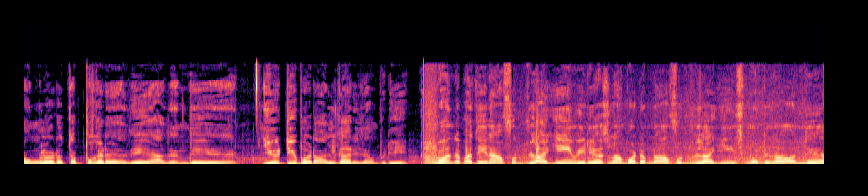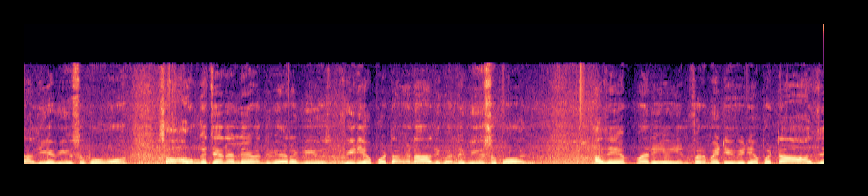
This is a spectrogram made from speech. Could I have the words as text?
அவங்களோட தப்பு கிடையாது. அது வந்து யூடியூபோட அல்காரிதம் அப்படி இப்போ வந்து பார்த்தீங்கன்னா ஃபுட் vlogging வீடியோஸ்லாம் போட்டோம்னா ஃபுட் vloggings மட்டும்தான் வந்து அதிக வியூஸ் போகும். ஸோ அவங்க சேனல்லே வந்து வேறு வியூஸ் வீடியோ போட்டாங்கன்னா அதுக்கு வந்து வியூஸ் போகாது. அதே மாதிரி இன்ஃபர்மேட்டிவ் வீடியோ போட்டால் அது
